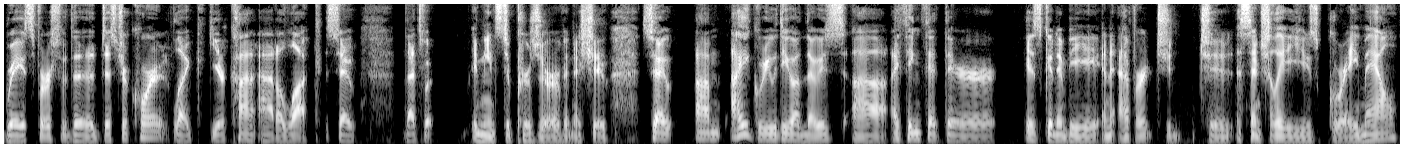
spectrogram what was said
raise first with the district court? Like you're kind of out of luck. So that's what it means to preserve an issue. So, um, I agree with you on those. Uh, I think that there is going to be an effort to to essentially use gray mail.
